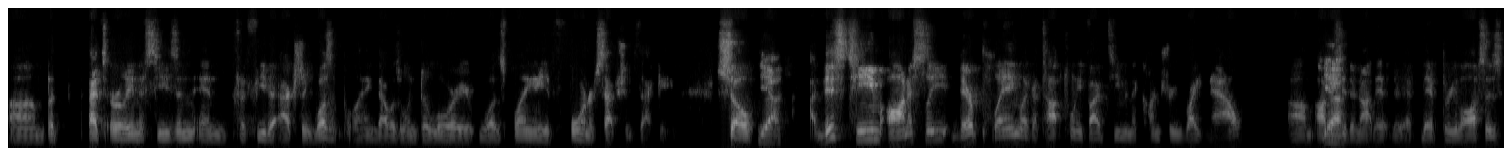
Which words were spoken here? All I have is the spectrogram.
Um, but that's early in the season and Fifita actually wasn't playing. That was when de Laura was playing and he had four interceptions that game. So Yeah. this team, honestly, they're playing like a top 25 team in the country right now. Um, obviously, Yeah. they're not. They, they have three losses,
